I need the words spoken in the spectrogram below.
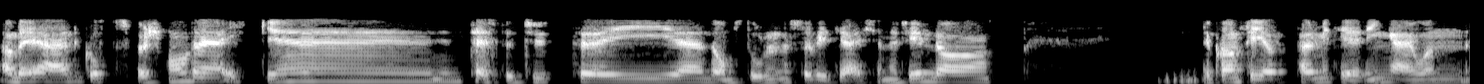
Ja, Det er et godt spørsmål. Det er ikke testet ut i domstolene, så vidt jeg kjenner til. og du kan si at Permittering er jo en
